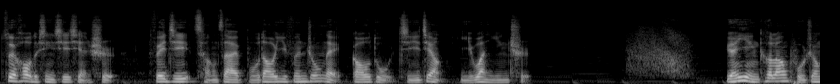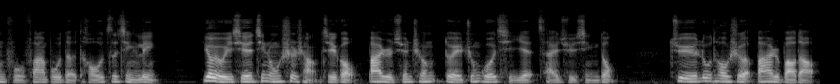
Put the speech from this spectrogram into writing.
最后的信息显示，飞机曾在不到一分钟内高度急降一万英尺。援引特朗普政府发布的投资禁令，又有一些金融市场机构八日宣称对中国企业采取行动。据路透社八日报道，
